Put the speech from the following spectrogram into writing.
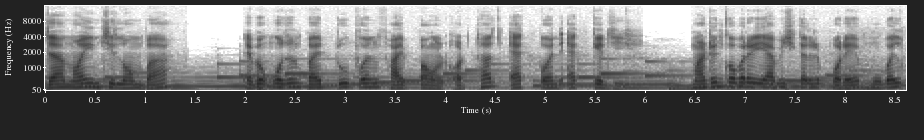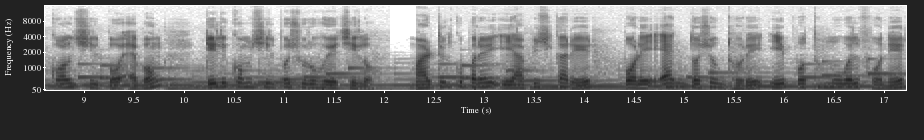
যা নয় ইঞ্চি লম্বা এবং ওজন প্রায় টু পয়েন্ট ফাইভ পাউন্ড অর্থাৎ এক পয়েন্ট এক কেজি। মার্টিন কভারের এই আবিষ্কারের পরে মোবাইল কল শিল্প এবং টেলিকম শিল্প শুরু হয়েছিল। মার্টিন কুপারের এই আবিষ্কারের পরে এক দশক ধরে এই প্রথম মোবাইল ফোনের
